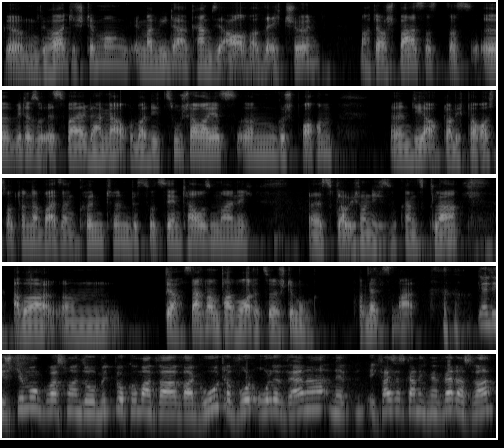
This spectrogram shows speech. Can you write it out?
gehört, die Stimmung. Immer wieder kam sie auf. Also echt schön. Macht ja auch Spaß, dass das äh, wieder so ist, weil wir haben ja auch über die Zuschauer jetzt ähm, gesprochen, äh, die auch, glaube ich, bei Rostock dann dabei sein könnten. Bis zu 10.000, meine ich. Äh, ist, glaube ich, noch nicht so ganz klar. Aber ähm, ja, sag noch ein paar Worte zur Stimmung vom letzten Mal. Ja, die Stimmung, was man so mitbekommen hat, war, war gut, obwohl Ole Werner, ne, ich weiß jetzt gar nicht mehr, wer das war.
